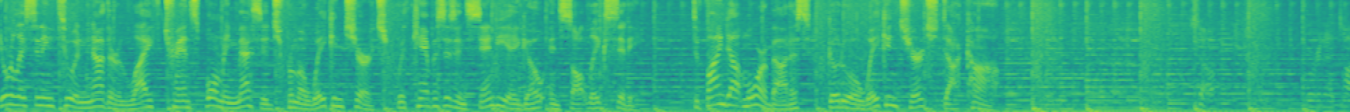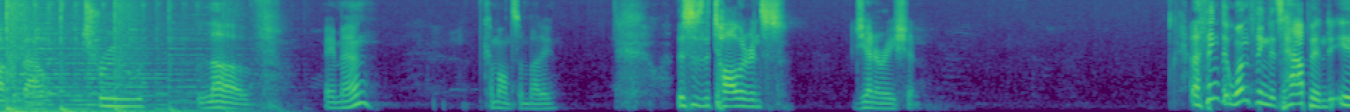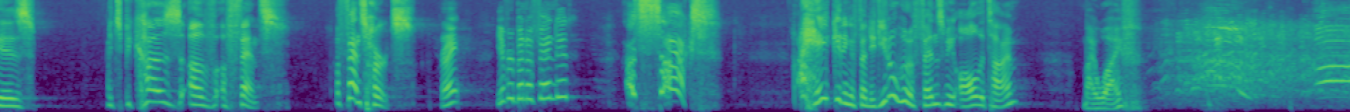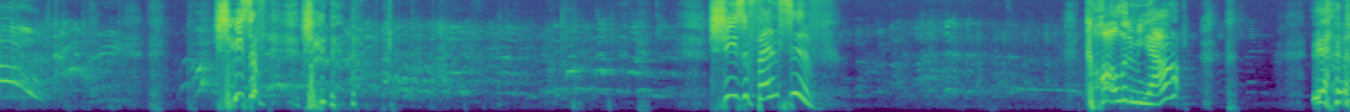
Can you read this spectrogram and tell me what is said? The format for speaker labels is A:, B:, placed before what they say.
A: You're listening to another life transforming message from Awaken Church with campuses in San Diego and Salt Lake City. To find out more about us, go to awakenchurch.com.
B: So, we're going to talk about true love. Amen? Come on, somebody. This is the tolerance generation. And I think that one thing that's happened is it's because of offense. Offense hurts, right? You ever been offended? That sucks. I hate getting offended. You know who offends me all the time? My wife. She's a she, She's offensive. Calling me out? Yeah.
